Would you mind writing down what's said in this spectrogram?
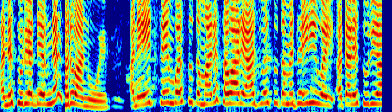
અને સૂર્યદેવને ધરવાનું હોય. અને એ જ સેમ વસ્તુ તમારે સવારે, આ જ વસ્તુ તમે ધરી હોય, અત્યારે સૂર્ય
